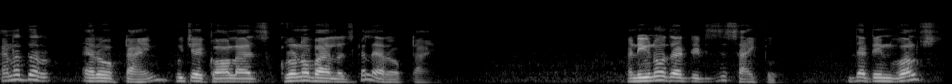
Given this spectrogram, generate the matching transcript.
another arrow of time which I call as chronobiological arrow of time. And you know that it is a cycle that involves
